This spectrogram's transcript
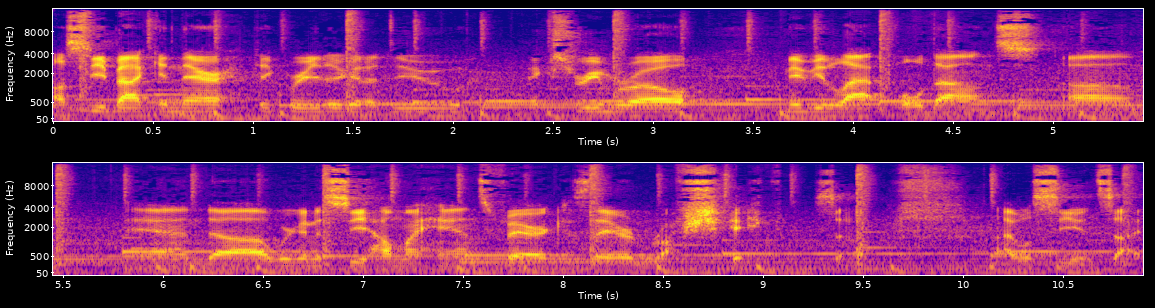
I'll see you back in there. I think we're either gonna do extreme row, maybe lat pull downs, um, and uh, we're gonna see how my hands fare because they're in rough shape. So I will see you inside.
